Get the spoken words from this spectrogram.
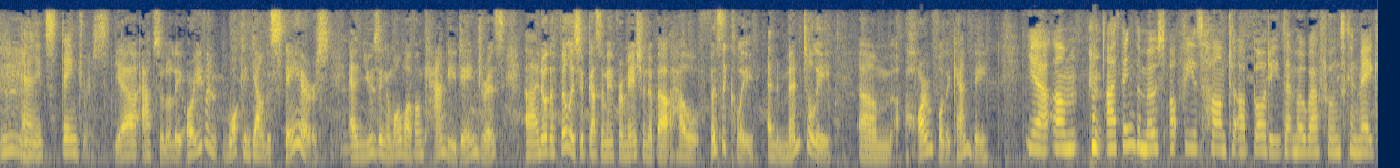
and it's dangerous. Yeah, absolutely. Or even walking down the stairs and using a mobile phone can be dangerous. Uh, I know that Phyllis, you've got some information about how physically and mentally um, harmful it can be. Yeah, um, I think the most obvious harm to our body that mobile phones can make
